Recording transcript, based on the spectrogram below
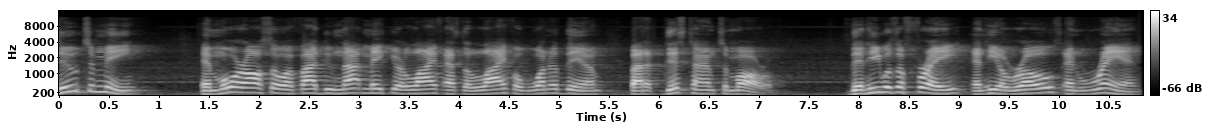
do to me, and more also, if I do not make your life as the life of one of them by this time tomorrow. Then he was afraid, and he arose and ran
